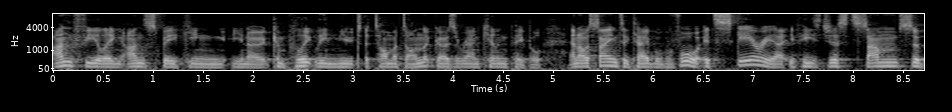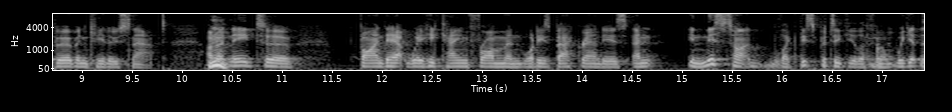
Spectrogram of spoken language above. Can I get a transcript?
unfeeling, unspeaking, you know, completely mute automaton that goes around killing people. And I was saying to Cable before, it's scarier if he's just some suburban kid who snapped. I don't need to find out where he came from and what his background is. And in this time, like this particular film, we get the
